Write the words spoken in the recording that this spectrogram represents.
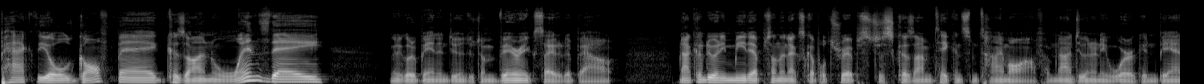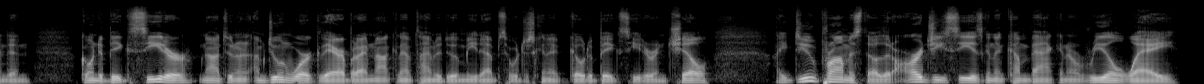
pack the old golf bag because on Wednesday, I'm going to go to Bandon Dunes, which I'm very excited about. Not going to do any meetups on the next couple trips just because I'm taking some time off. I'm not doing any work in Bandon. Going to Big Cedar, not doing. I'm doing work there, but I'm not going to have time to do a meetup. So we're just going to go to Big Cedar and chill. I do promise though that RGC is going to come back in a real way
